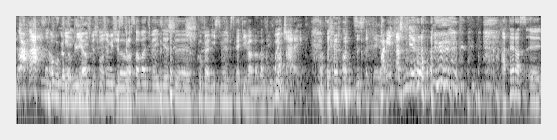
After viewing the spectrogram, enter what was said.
Znowu go dobijam. Kiedyś wiesz, możemy się skrosować, wejdziesz e, w kupę liści, będziesz wyskakiwał na nogi. Byłem czarek! Coś takiego. Pamiętasz mnie? A teraz y,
